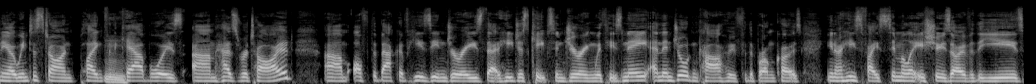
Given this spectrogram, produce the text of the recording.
Antonio Winterstein, playing for the Cowboys, um, has retired um, off the back of his injuries that he just keeps enduring with his knee. And then Jordan Kahu for the Broncos. You know, he's faced similar issues over the years,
